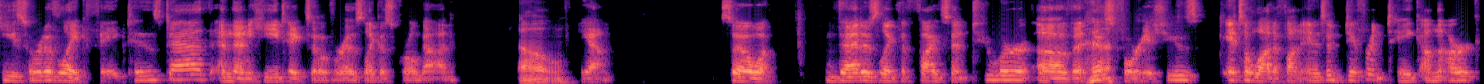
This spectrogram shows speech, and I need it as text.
he sort of like faked his death and then he takes over as like a Skrull god. Oh, Yeah. So that is like the five cent tour of these four issues. It's a lot of fun and it's a different take on the arc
